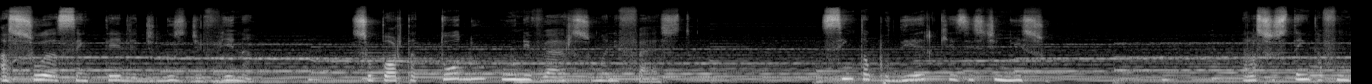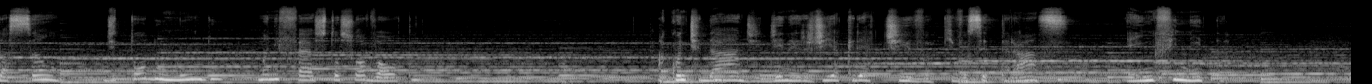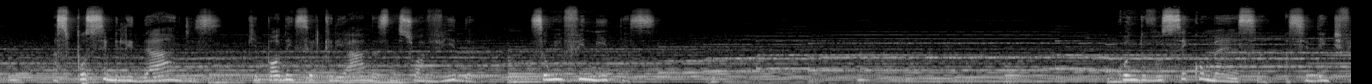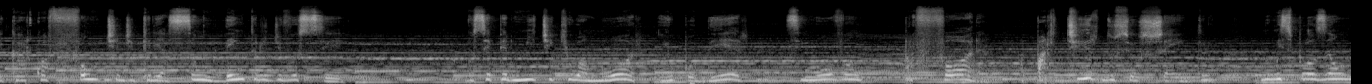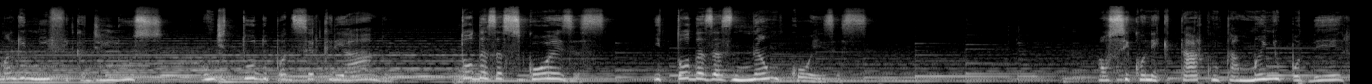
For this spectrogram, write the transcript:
A sua centelha de luz divina suporta todo o universo manifesto. Sinta o poder que existe nisso. Ela sustenta a fundação de todo o mundo manifesto à sua volta. A quantidade de energia criativa que você traz é infinita. As possibilidades que podem ser criadas na sua vida são infinitas. Quando você começa a se identificar com a fonte de criação dentro de você, você permite que o amor e o poder se movam para fora, a partir do seu centro, numa explosão magnífica de luz, onde tudo pode ser criado todas as coisas e todas as não coisas. Ao se conectar com tamanho poder,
